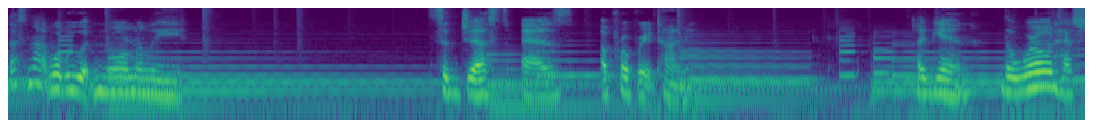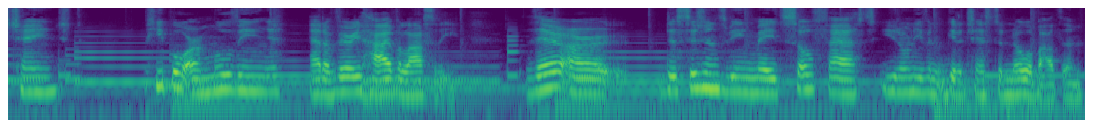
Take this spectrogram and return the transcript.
that's not what we would normally suggest as appropriate timing. Again, the world has changed. People are moving at a very high velocity. There are decisions being made so fast you don't even get a chance to know about them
